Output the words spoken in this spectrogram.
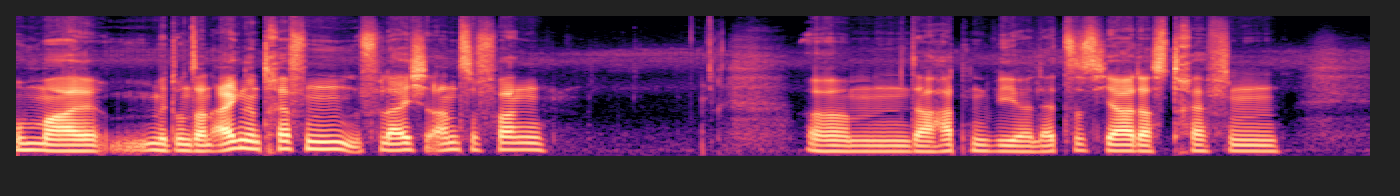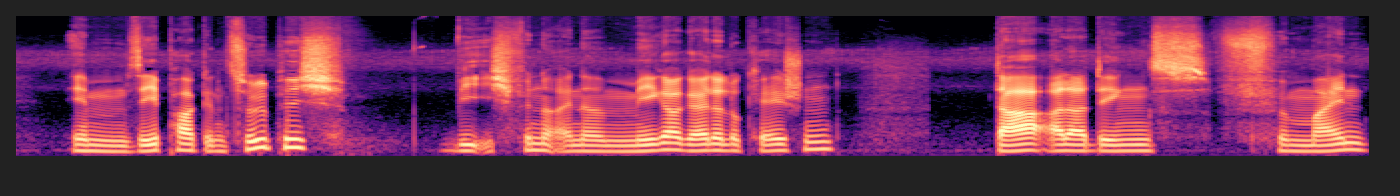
Um mal mit unseren eigenen Treffen vielleicht anzufangen. Ähm, da hatten wir letztes Jahr das Treffen im Seepark in Zülpich wie ich finde, eine mega geile Location. Da allerdings für meinen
